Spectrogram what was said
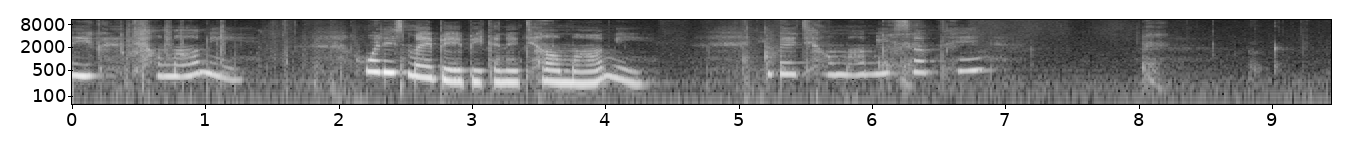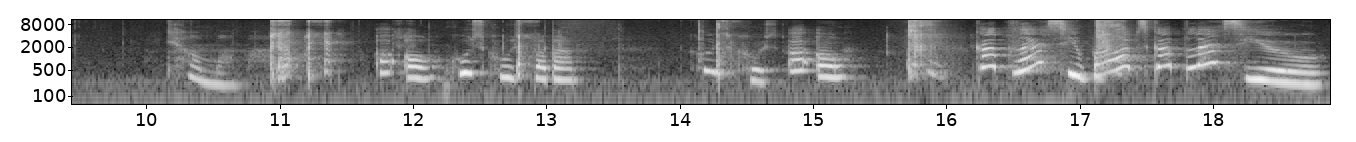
What are you gonna tell mommy? What is my baby gonna tell mommy? You gonna tell mommy something? Tell mama. Uh-oh, couscous, baba. Couscous, uh-oh. God bless you, Bobs. God bless you.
